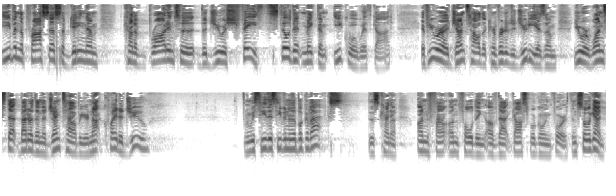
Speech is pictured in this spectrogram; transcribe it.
Even the process of getting them kind of brought into the Jewish faith still didn't make them equal with God. If you were a Gentile that converted to Judaism, you were one step better than a Gentile, but you're not quite a Jew. And we see this even in the book of Acts, this kind of unfolding of that gospel going forth. And so, again,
